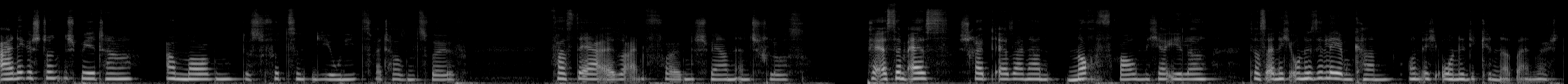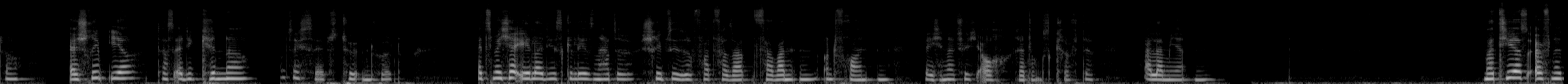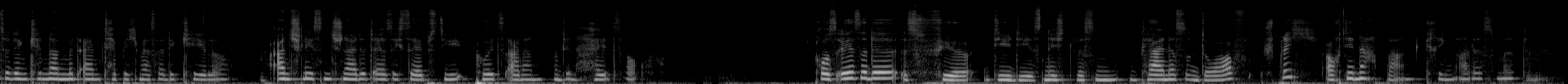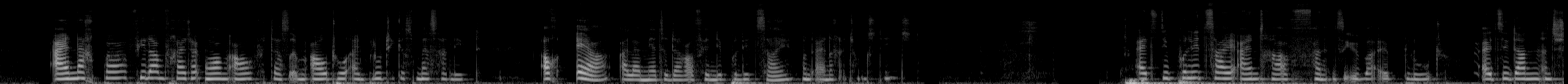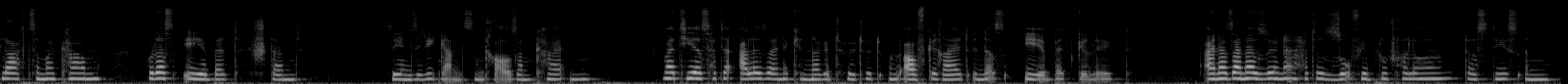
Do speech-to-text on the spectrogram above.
Einige Stunden später, am Morgen des 14. Juni 2012, fasste er also einen folgenschweren Entschluss. Per SMS schreibt er seiner Nochfrau Michaela, dass er nicht ohne sie leben kann und nicht ohne die Kinder sein möchte. Er schrieb ihr, dass er die Kinder und sich selbst töten wird. Als Michaela dies gelesen hatte, schrieb sie sofort Versa Verwandten und Freunden, welche natürlich auch Rettungskräfte alarmierten. Matthias öffnete den Kindern mit einem Teppichmesser die Kehle. Anschließend schneidet er sich selbst die Pulsadern und den Hals auf. Groß Ilsede ist für die, die es nicht wissen, ein kleines Dorf, sprich auch die Nachbarn kriegen alles mit. Ein Nachbar fiel am Freitagmorgen auf, dass im Auto ein blutiges Messer liegt. Auch er alarmierte daraufhin die Polizei und einen Rettungsdienst. Als die Polizei eintraf, fanden sie überall Blut. Als sie dann ins Schlafzimmer kamen, wo das Ehebett stand, sehen sie die ganzen Grausamkeiten. Matthias hatte alle seine Kinder getötet und aufgereiht in das Ehebett gelegt. Einer seiner Söhne hatte so viel Blut verloren, dass dies in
